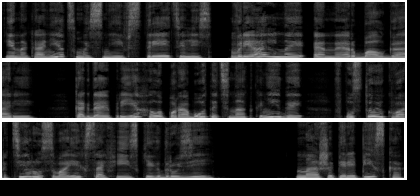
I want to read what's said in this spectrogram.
И, наконец, мы с ней встретились в реальной НР Болгарии, когда я приехала поработать над книгой в пустую квартиру своих софийских друзей. Наша переписка,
